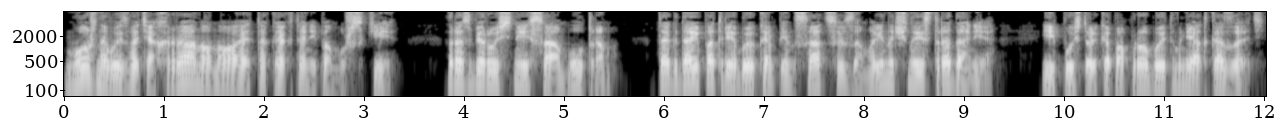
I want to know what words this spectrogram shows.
Можно вызвать охрану, но это как-то не по-мужски. Разберусь с ней сам утром. Тогда и потребую компенсацию за мои ночные страдания, и пусть только попробует мне отказать.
